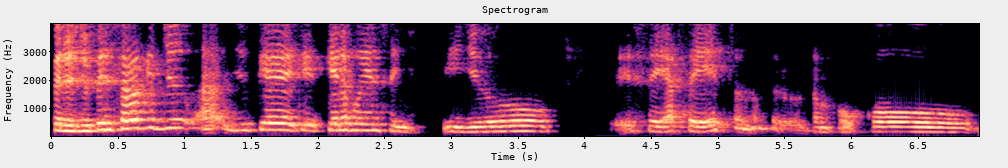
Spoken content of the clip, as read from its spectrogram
Pero yo pensaba que yo, ah, yo ¿qué, qué, les voy a enseñar? Si yo eh, sé hacer esto, ¿no? Pero tampoco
